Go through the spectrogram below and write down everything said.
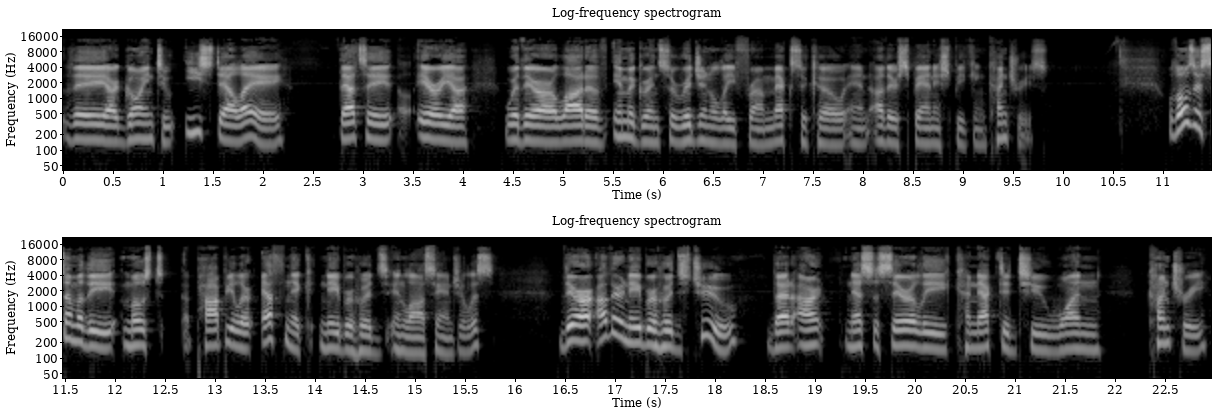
they are going to East LA, that's a area where there are a lot of immigrants originally from Mexico and other Spanish speaking countries. Well, those are some of the most popular ethnic neighborhoods in Los Angeles. There are other neighborhoods too that aren't necessarily connected to one country.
